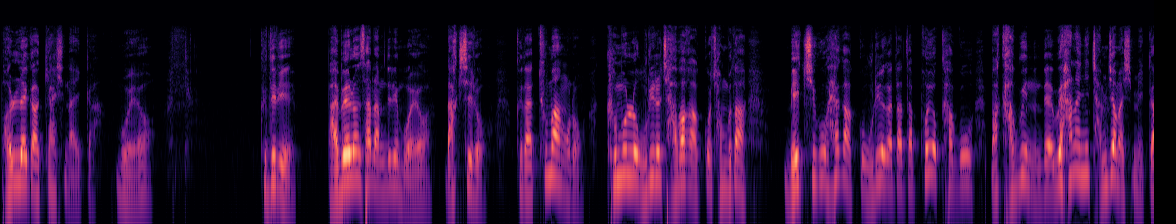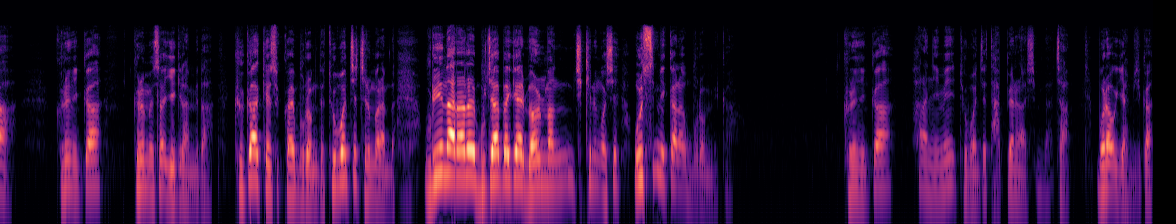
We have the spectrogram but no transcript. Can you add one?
벌레 같게 하시나이까? 뭐예요? 그들이 바벨론 사람들이 뭐예요? 낚시로 그다음 투망으로 그물로 우리를 잡아갖고 전부 다 맺히고 해갖고 우리를 갖다 다 포역하고 막 가고 있는데 왜 하나님 잠잠하십니까? 그러니까 그러면서 얘기를 합니다. 그가 계속하여 물었는데 두 번째 질문합니다. 우리나라를 무자백에 멸망시키는 것이 옳습니까? 라고 물습니까? 그러니까 하나님이 두 번째 답변을 하십니다. 자, 뭐라고 얘기합니까?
